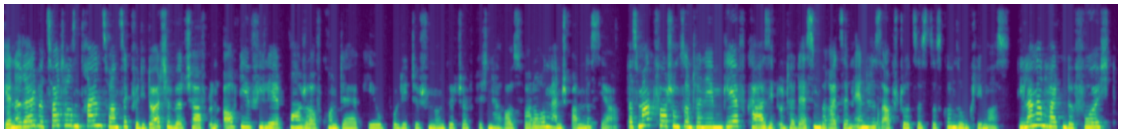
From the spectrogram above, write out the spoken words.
Generell wird 2023 für die deutsche Wirtschaft und auch die Affiliate-Branche aufgrund der geopolitischen und wirtschaftlichen Herausforderungen ein spannendes Jahr. Das Marktforschungsunternehmen GfK sieht unterdessen bereits ein Ende des Absturzes des Konsumklimas. Die langanhaltende Furcht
